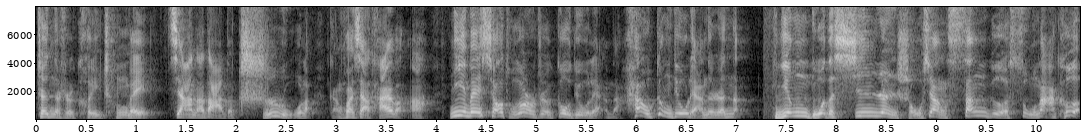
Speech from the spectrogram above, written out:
真的是可以称为加拿大的耻辱了。赶快下台吧！啊，你以为小土豆这够丢脸的？还有更丢脸的人呢。英国的新任首相三哥苏纳克。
